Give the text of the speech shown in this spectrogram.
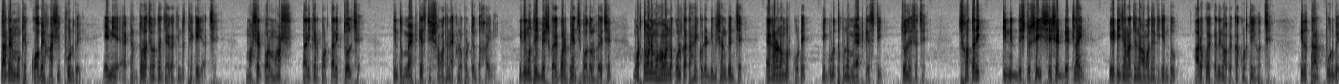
তাদের মুখে কবে হাসি ফুটবে এ নিয়ে একটা দোলাচলতার জায়গা কিন্তু থেকেই যাচ্ছে। মাসের পর মাস, তারিখের পর তারিখ চলছে। কিন্তু ম্যাট কেসটির সমাধান এখনও পর্যন্ত হয়নি। ইতিমধ্যেই বেশ কয়েকবার বেঞ্চ বদল হয়েছে। বর্তমানে মহামান্য কলকাতা হাইকোর্টের ডিভিশন বেঞ্চে এগারো নম্বর কোর্টে এই গুরুত্বপূর্ণ ম্যাট কেসটি চলে এসেছে। ছ তারিখ কি নির্দিষ্ট সেই শেষের ডেডলাইন, এটি জানার জন্য আমাদেরকে কিন্তু আরও কয়েকটা দিন অপেক্ষা করতেই হচ্ছে। কিন্তু তার পূর্বে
